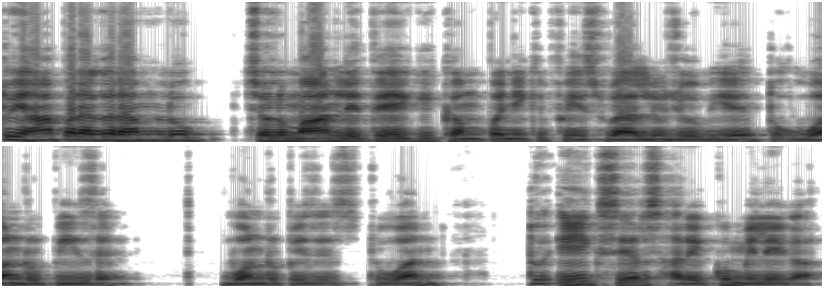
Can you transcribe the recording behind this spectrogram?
तो यहाँ पर अगर हम लोग, चलो मान लेते हैं कि कंपनी की फेस वैल्यू जो भी है तो वन रुपीज़ है। One rupees is to one तो एक शेयर हर एक को मिलेगा।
